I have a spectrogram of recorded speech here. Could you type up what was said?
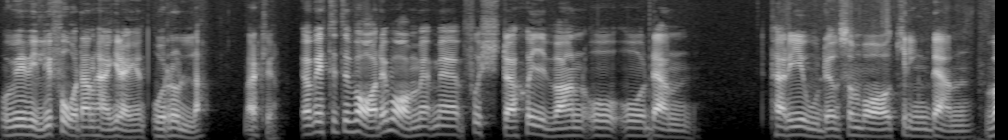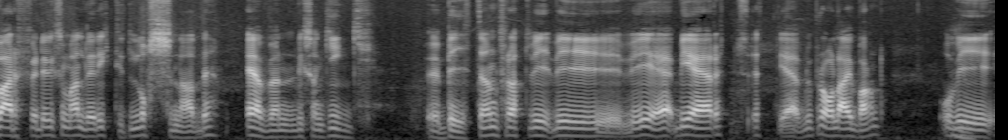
Och vi vill ju få den här grejen att rulla. Verkligen. Jag vet inte vad det var med, med första skivan och, och den perioden som var kring den. Varför det liksom aldrig riktigt lossnade. Även liksom gig-biten. För att vi, vi, vi är, vi är ett, ett jävligt bra liveband. Och vi...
